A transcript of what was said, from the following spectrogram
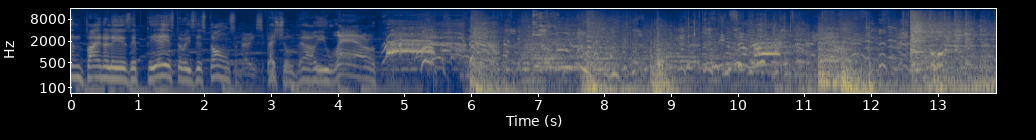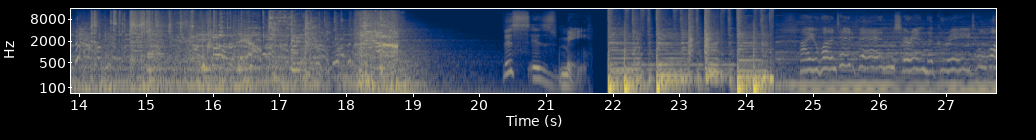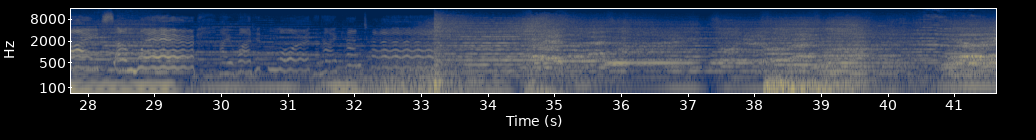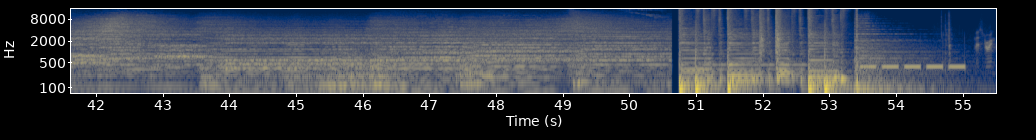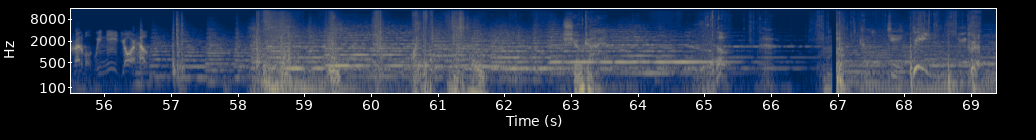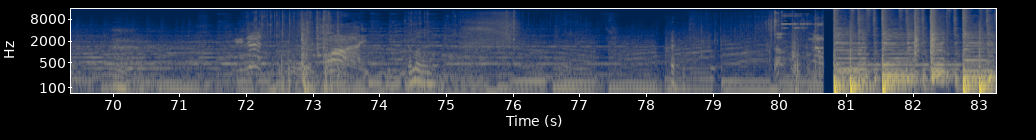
And finally, the pièce de résistance, a very special, very well. This is me. I want adventure in the great white somewhere. Want it more than I can tell. Showtime. Come on.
